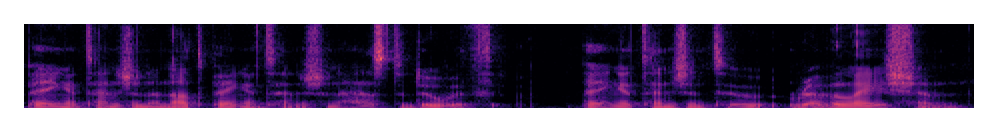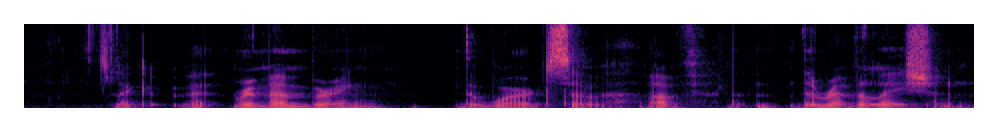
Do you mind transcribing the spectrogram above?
paying attention and not paying attention has to do with paying attention to revelation, like uh, remembering the words of, of the revelation,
